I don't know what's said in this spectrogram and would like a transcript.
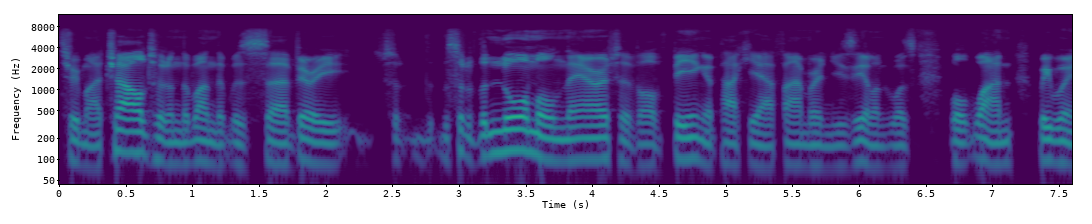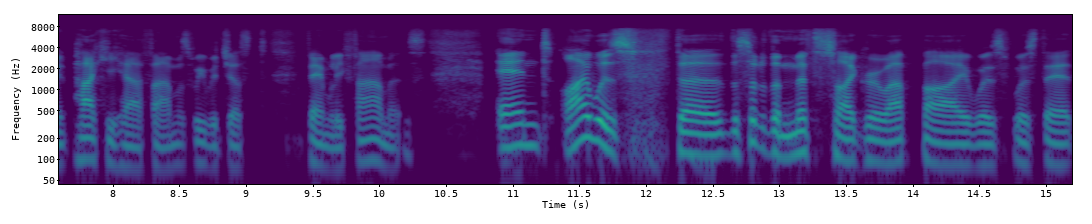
through my childhood and the one that was uh, very sort of, the, sort of the normal narrative of being a Pākehā farmer in New Zealand was, well, one, we weren't Pākehā farmers, we were just family farmers. And I was the the sort of the myths I grew up by was was that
